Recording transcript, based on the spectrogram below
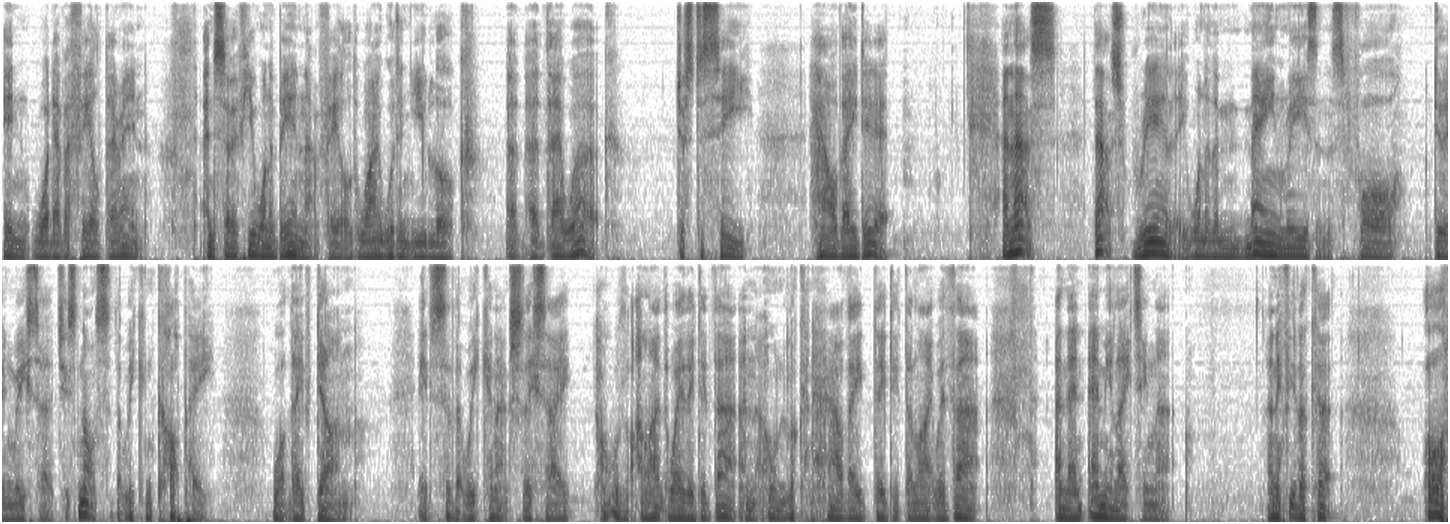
in whatever field they're in. And so if you want to be in that field, why wouldn't you look at, at their work just to see how they did it? And that's that's really one of the main reasons for doing research. It's not so that we can copy what they've done. It's so that we can actually say, "Oh, I like the way they did that," and "Oh, look at how they they did the light with that," and then emulating that. And if you look at all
